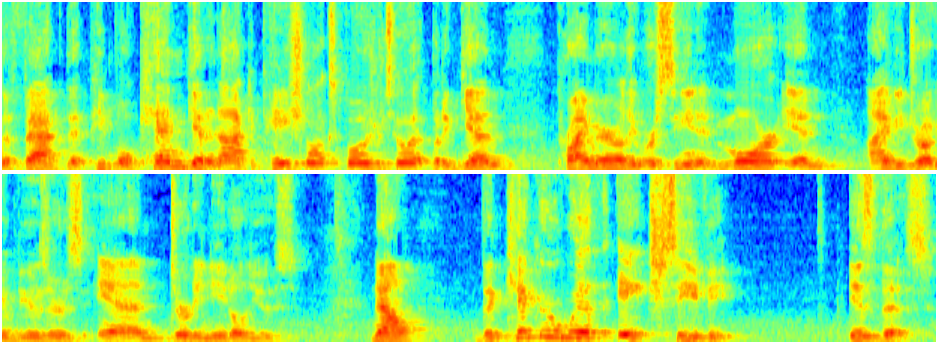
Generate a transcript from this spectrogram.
the fact that people can get an occupational exposure to it, but again, primarily we're seeing it more in IV drug abusers and dirty needle use. Now, the kicker with HCV is this.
